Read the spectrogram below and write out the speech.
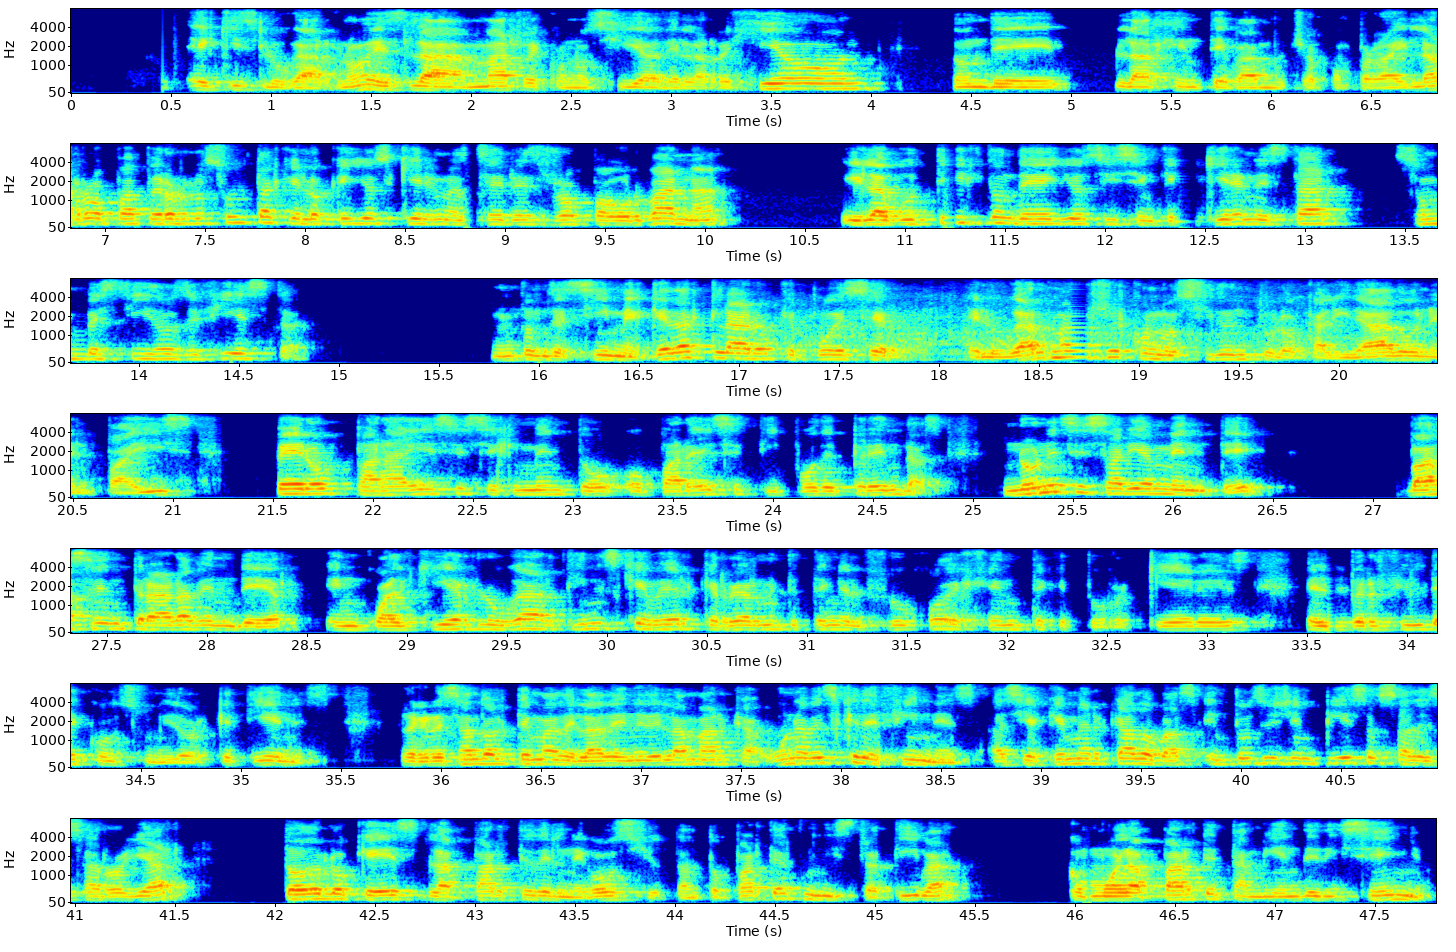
X lugar, ¿no? Es la más reconocida de la región, donde la gente va mucho a comprar ahí la ropa, pero resulta que lo que ellos quieren hacer es ropa urbana y la boutique donde ellos dicen que quieren estar son vestidos de fiesta. Entonces, sí, me queda claro que puede ser el lugar más reconocido en tu localidad o en el país, pero para ese segmento o para ese tipo de prendas. No necesariamente vas a entrar a vender en cualquier lugar. Tienes que ver que realmente tenga el flujo de gente que tú requieres, el perfil de consumidor que tienes. Regresando al tema del ADN de la marca, una vez que defines hacia qué mercado vas, entonces ya empiezas a desarrollar todo lo que es la parte del negocio, tanto parte administrativa como la parte también de diseño,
